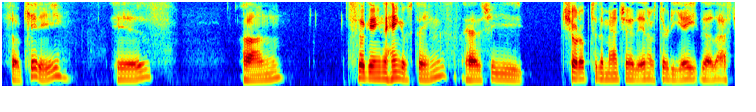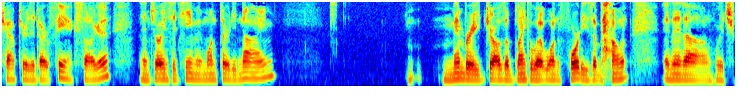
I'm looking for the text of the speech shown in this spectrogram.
so Kitty is um still getting the hang of things as she showed up to the mansion at the end of 38, the last chapter of the Dark Phoenix saga then joins the team in 139. Memory draws a blank of what 140 is about, and then, uh, which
